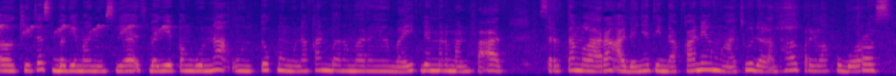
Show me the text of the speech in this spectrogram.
uh, kita sebagai manusia, sebagai pengguna untuk menggunakan barang-barang yang baik dan bermanfaat, serta melarang adanya tindakan yang mengacu dalam hal perilaku boros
